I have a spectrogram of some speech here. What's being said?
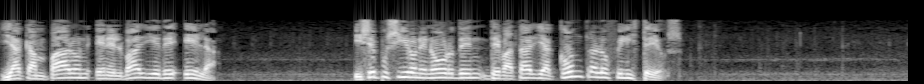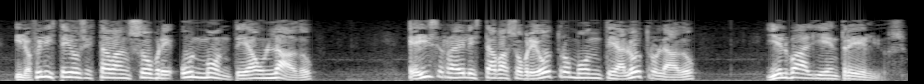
y acamparon en el valle de Ela, y se pusieron en orden de batalla contra los filisteos. Y los filisteos estaban sobre un monte a un lado, e Israel estaba sobre otro monte al otro lado, y el valle entre ellos.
